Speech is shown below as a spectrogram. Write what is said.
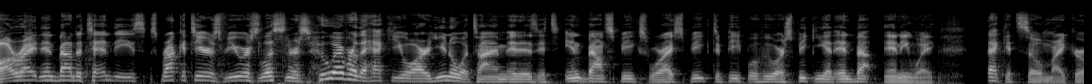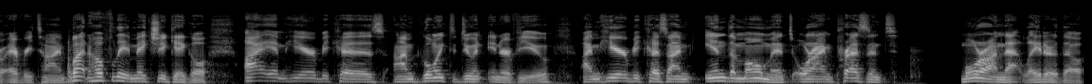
All right, inbound attendees, Sprocketeers, viewers, listeners, whoever the heck you are, you know what time it is. It's Inbound Speaks, where I speak to people who are speaking at inbound. Anyway, that gets so micro every time, but hopefully it makes you giggle. I am here because I'm going to do an interview. I'm here because I'm in the moment or I'm present. More on that later, though.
